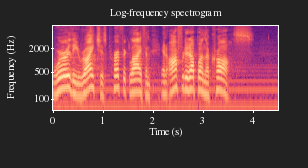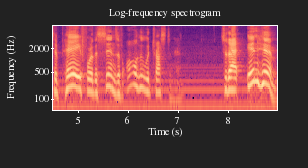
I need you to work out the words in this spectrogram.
worthy, righteous, perfect life and, and offered it up on the cross to pay for the sins of all who would trust in him. So that in him,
